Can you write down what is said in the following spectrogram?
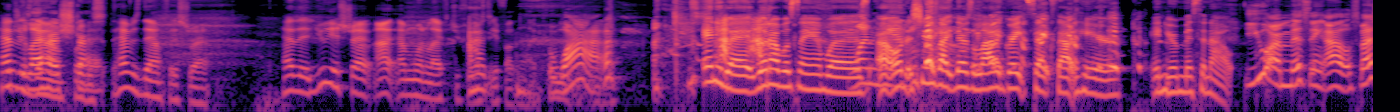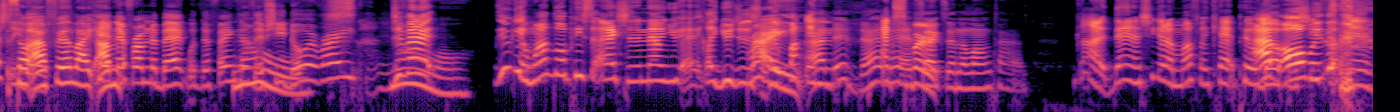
Heather's let her down for strap? the, Heather's down for the strap Heather you get strapped I, I'm gonna laugh at you for the I- of your fucking life Why? anyway. what I was saying was, I uh, ordered, oh, she was like, "There's a lot of great sex out here, and you're missing out." You are missing out, especially So the I feel like I'm. it from the back with the fingers. If she do it right, Javette, you get one little piece of action and now you act like you just the Right. fucking I did. I had expert. sex in a long time. God damn, she got a muffin cat peeled I've up. always- and she fucking,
